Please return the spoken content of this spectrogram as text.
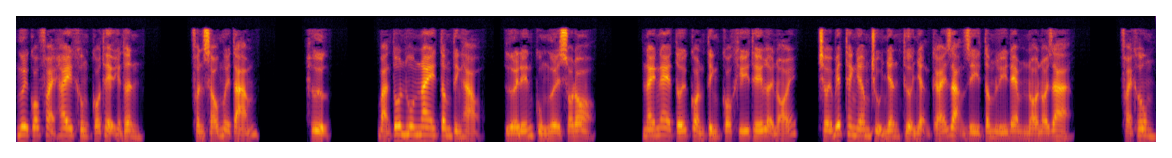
Ngươi có phải hay không có thể hiện thân? Phần 68 Hừ! Bản tôn hôm nay tâm tình hảo, lười đến cùng ngươi so đo. Này nghe tới còn tính có khí thế lời nói, trời biết thanh âm chủ nhân thừa nhận cái dạng gì tâm lý đem nó nói ra. Phải không?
